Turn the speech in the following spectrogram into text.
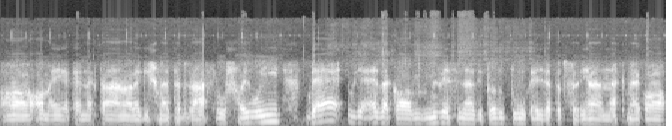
a, amelyek ennek talán a legismertebb zászlós hajói, de ugye ezek a művészszínházi produktumok egyre többször jelennek meg a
